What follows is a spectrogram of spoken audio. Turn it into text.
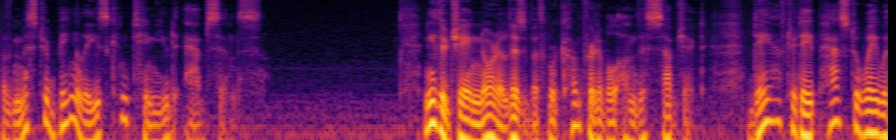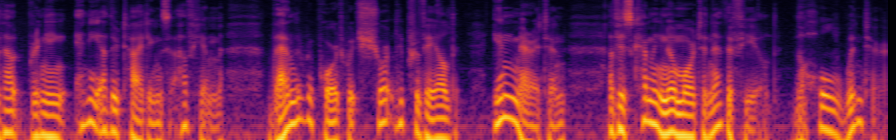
of Mr. Bingley's continued absence. Neither Jane nor Elizabeth were comfortable on this subject. Day after day passed away without bringing any other tidings of him than the report which shortly prevailed in Meryton of his coming no more to Netherfield the whole winter,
